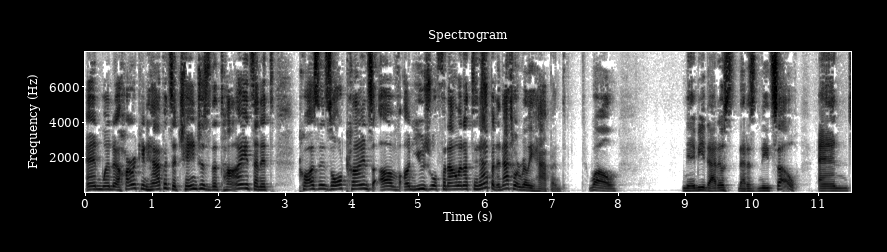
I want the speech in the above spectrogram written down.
And when a hurricane happens, it changes the tides and it causes all kinds of unusual phenomena to happen. And that's what really happened. Well, maybe that is, that is neat so. And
